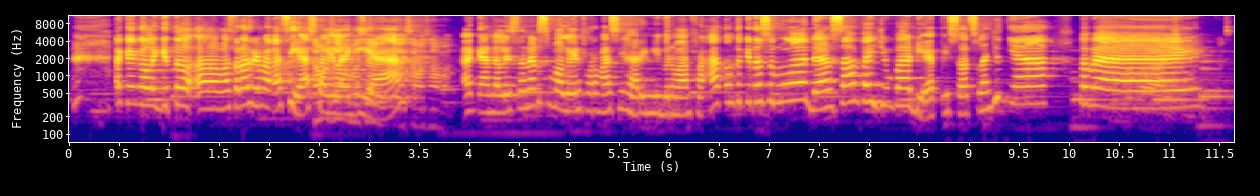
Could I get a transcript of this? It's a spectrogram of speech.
Oke kalau gitu uh, Mas Ronald terima kasih ya sekali sama lagi ya. Sama-sama. Oke Anda listener semoga informasi hari ini bermanfaat untuk kita semua dan sampai jumpa di episode selanjutnya. Bye bye.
